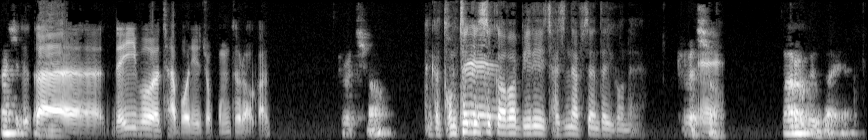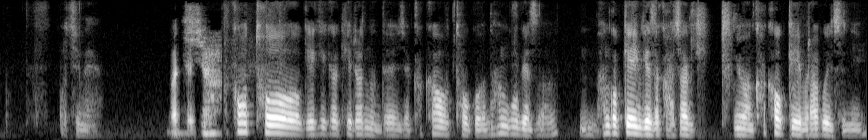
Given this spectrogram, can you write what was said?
사실 그러니까 네이버 자본이 조금 들어간. 그렇죠. 그러니까 덤택 네. 있을까봐 미리 자진 납세한다 이거네. 그렇죠. 네. 바로 그거예요. 멋지네. 맞죠? 샤. 카카오톡 얘기가 길었는데 이제 카카오톡은 한국에서 음, 한국 게임계에서 가장 주- 중요한 카카오 게임을 하고 있으니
